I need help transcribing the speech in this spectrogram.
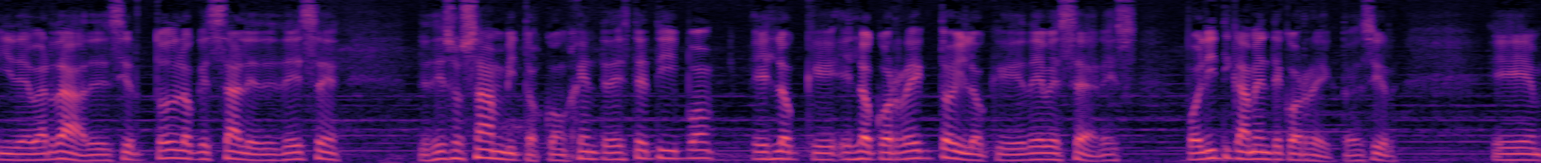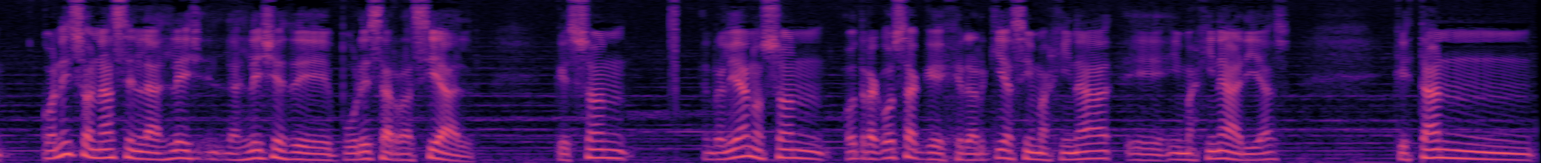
y, de verdad, es decir, todo lo que sale desde, ese, desde esos ámbitos con gente de este tipo es lo que es lo correcto y lo que debe ser, es políticamente correcto. Es decir, eh, con eso nacen las, las leyes de pureza racial, que son, en realidad no son otra cosa que jerarquías eh, imaginarias que están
